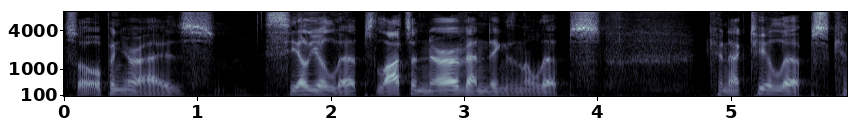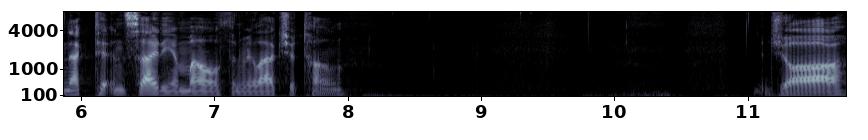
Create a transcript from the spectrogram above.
So open your eyes, seal your lips, lots of nerve endings in the lips. Connect to your lips, connect to inside of your mouth, and relax your tongue. Jaw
